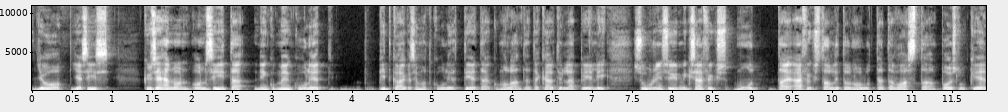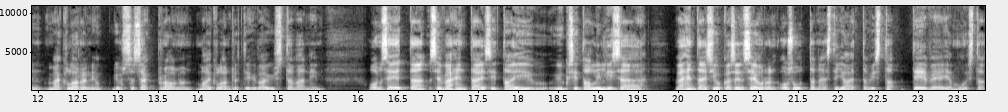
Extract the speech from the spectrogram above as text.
Joo, ja siis Kysehän on, on siitä, niin kuin meidän kuulijat, pitkäaikaisemmat kuulijat tietää, kun me ollaan tätä käyty läpi, eli suurin syy, miksi F1, muut, tai F1-tallit on ollut tätä vastaan, pois lukien McLaren, jossa Zach Brown on Michael Andretti hyvä ystävä, niin on se, että se vähentäisi, tai yksi talli lisää vähentäisi jokaisen seuran osuutta näistä jaettavista TV- ja muista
